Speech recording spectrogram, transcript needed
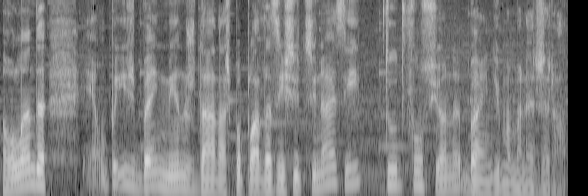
A Holanda é um país bem menos dado às papeladas institucionais e tudo funciona bem de uma maneira geral.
